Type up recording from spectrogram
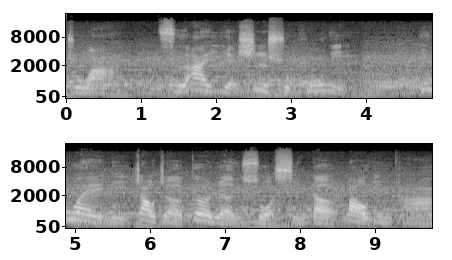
主啊。慈爱也是属乎你，因为你照着个人所行的报应他。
